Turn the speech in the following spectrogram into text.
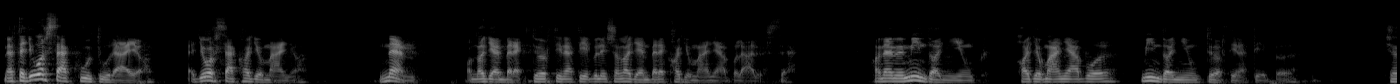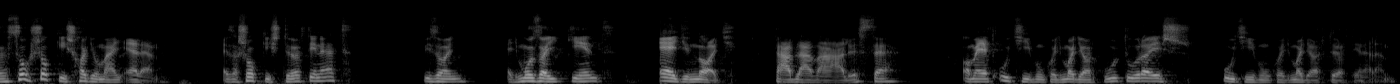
Mert egy ország kultúrája, egy ország hagyománya nem a nagy emberek történetéből és a nagy emberek hagyományából áll össze, hanem mindannyiunk hagyományából, mindannyiunk történetéből. És ez a sok, sok kis hagyomány elem, ez a sok kis történet bizony egy mozaikként egy nagy táblává áll össze, amelyet úgy hívunk, hogy magyar kultúra, és úgy hívunk, hogy magyar történelem.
